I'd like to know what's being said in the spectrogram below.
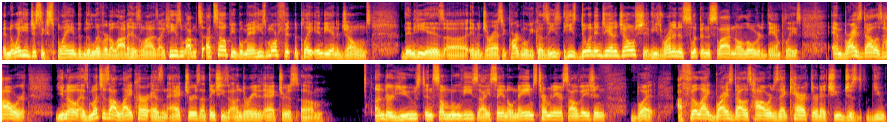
and the way he just explained and delivered a lot of his lines. Like he's t- i tell people, man, he's more fit to play Indiana Jones than he is uh, in a Jurassic Park movie because he's he's doing Indiana Jones shit. He's running and slipping and sliding all over the damn place. And Bryce Dallas Howard, you know, as much as I like her as an actress, I think she's an underrated actress. Um, underused in some movies. I ain't saying no names, Terminator Salvation, but I feel like Bryce Dallas Howard is that character that you just you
